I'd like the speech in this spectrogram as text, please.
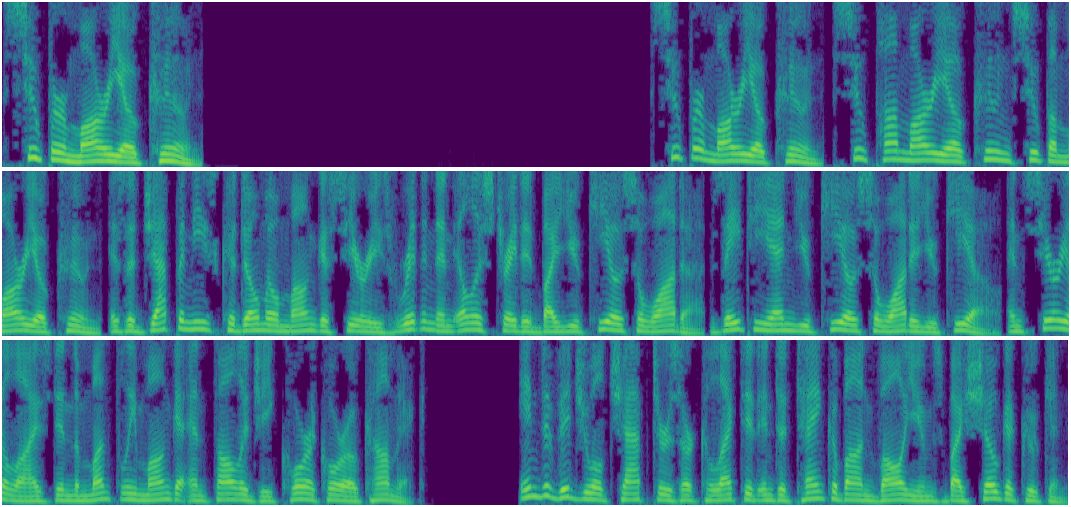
Super Mario Kun Super Mario Kun, Super Mario Kun Super Mario Kun is a Japanese Kodomo manga series written and illustrated by Yukio Sawada Yukio Sawada Yukio and serialized in the monthly manga anthology CoroCoro Comic. Individual chapters are collected into tankobon volumes by Shogakukan,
